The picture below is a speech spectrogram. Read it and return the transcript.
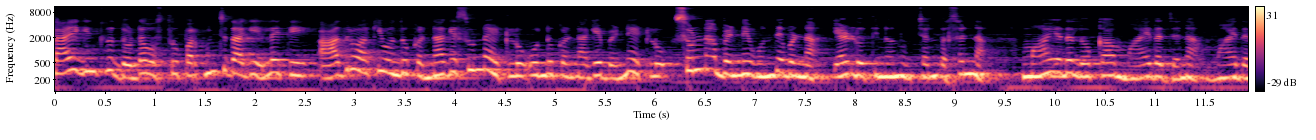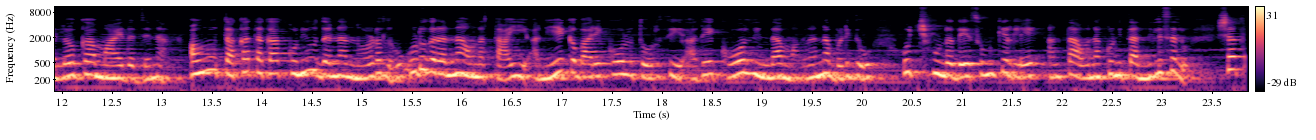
ತಾಯಿಗಿಂತಲೂ ದೊಡ್ಡ ವಸ್ತು ಪ್ರಪಂಚದಾಗಿ ಎಲ್ಲೈತಿ. ಆದ್ರೂ ಆಕಿ ಒಂದು ಕಣ್ಣಾಗೆ ಸುಣ್ಣ ಇಟ್ಲು, ಒಂದು ಕಣ್ಣಾಗೆ ಬೆಣ್ಣೆ ಇಟ್ಲು. ಸುಣ್ಣ, ಬೆಣ್ಣೆ ಒಂದೇ ಬಣ್ಣ, ಎರಡು ತಿನ್ನೋನು ಚಂದ ಬಸಣ್ಣ ಮಾಯದ ಲೋಕ, ಮಾಯದ ಜನ, ಮಾಯದ ಲೋಕ, ಮಾಯದ ಜನ. ಅವನು ತಕ ತಕ ಕುಣಿಯುವುದನ್ನ ನೋಡಲು ಹುಡುಗರನ್ನ ಅವನ ತಾಯಿ ಅನೇಕ ಬಾರಿ ಕೋಲು ತೋರಿಸಿ ಅದೇ ಕೋಲ್ನಿಂದ ಮಗನನ್ನ ಬಡಿದು ಹುಚ್ಚುಂಡದೆ ಸುಮ್ಕಿರ್ಲೆ ಅಂತ ಅವನ ಕುಣಿತ ನಿಲ್ಲಿಸಲು ಶತ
